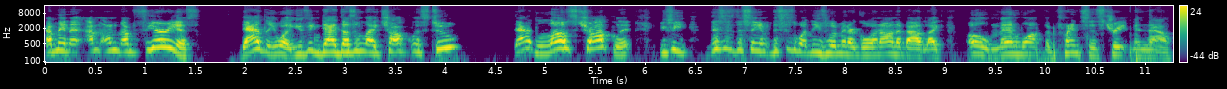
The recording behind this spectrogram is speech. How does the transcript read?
I mean, I'm, I'm, I'm furious. Dad, what, you think dad doesn't like chocolates too? Dad loves chocolate. You see, this is the same. This is what these women are going on about. Like, oh, men want the princess treatment now.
